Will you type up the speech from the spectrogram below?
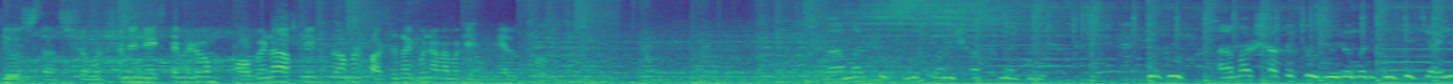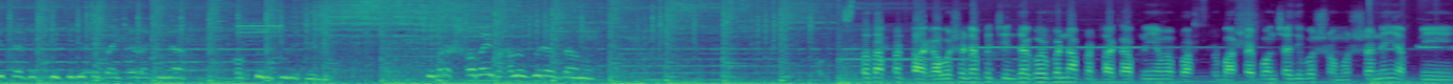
জি ওস্তাদ সমস্যা নেই। নেক্সট টাইম এরকম হবে না আপনি একটু আমার পাশে থাকবেন আর আমাকে হেল্প করবেন আমার তো ভুল তো আমি সবসময় করে। কিন্তু আমার সাথে কেউ দুই নম্বরে করতে চাইলে তাকে পৃথিবীতে বাইচা রাখি না খতম করে ফেলি। তোমরা সবাই ভালো করে জানো। ওস্তাদ আপনার টাকা পয়সা নিয়ে আপনি চিন্তা করবেন না। আপনার টাকা আপনি আমার বাস- বাসায় পৌঁছায় দিব সমস্যা নেই। আপনি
